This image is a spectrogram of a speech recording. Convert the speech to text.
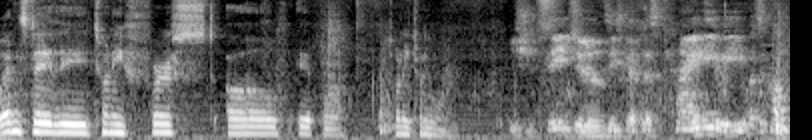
Wednesday, the 21st of April, 2021. You should see Jules. He's got this tiny wee. What's it called?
